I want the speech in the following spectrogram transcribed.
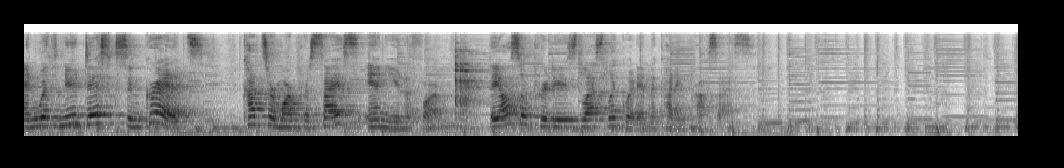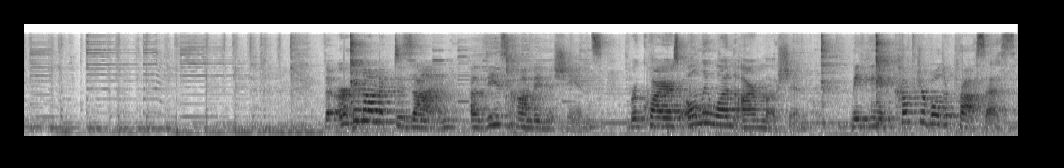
And with new discs and grids, cuts are more precise and uniform. They also produce less liquid in the cutting process. The ergonomic design of these Combi machines requires only one arm motion, making it comfortable to process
